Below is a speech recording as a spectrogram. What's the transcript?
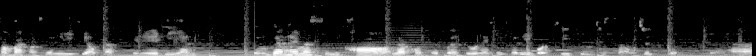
สมบัติของทฤษฎีเกี่ยวกับ gradient ซึ่งเพื่อนให้มาสี่ข้อ แล้วผมไปเปิดดูในทฤษฎีบทที่ 4.2.7นะครับ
